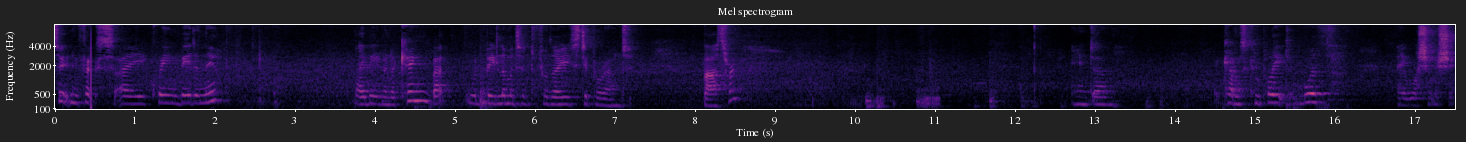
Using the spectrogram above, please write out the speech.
Certainly fix a queen bed in there. Maybe even a king, but would be limited for the step around. Bathroom. And um, it comes complete with a washing machine.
